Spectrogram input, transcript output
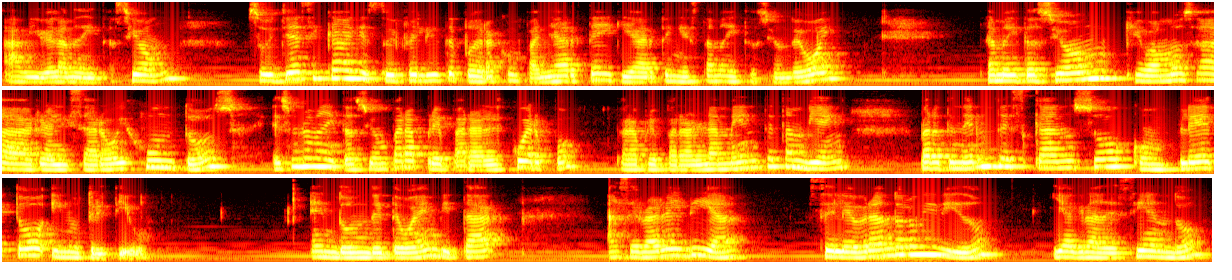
a Vive la Meditación. Soy Jessica y estoy feliz de poder acompañarte y guiarte en esta meditación de hoy. La meditación que vamos a realizar hoy juntos es una meditación para preparar el cuerpo, para preparar la mente también, para tener un descanso completo y nutritivo, en donde te voy a invitar a cerrar el día celebrando lo vivido y agradeciendo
